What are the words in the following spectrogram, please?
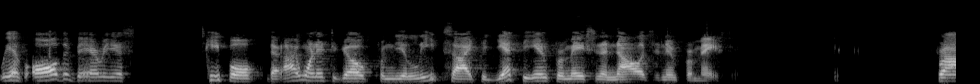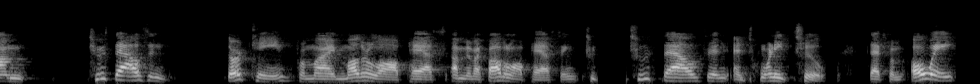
We have all the various people that I wanted to go from the elite side to get the information and knowledge and information. From 2000 13 from my mother-in-law pass, I mean my father-in-law passing to 2022. That's from 08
